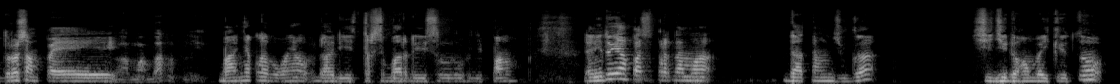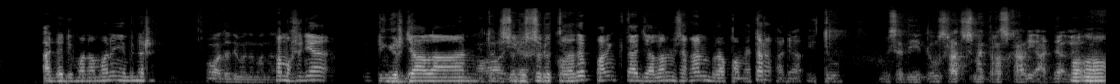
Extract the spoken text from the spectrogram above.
terus sampai Lama banget beli. banyak lah pokoknya udah di, tersebar di seluruh Jepang dan itu ya pas pertama datang juga si jidohang baik itu ada di mana-mana ya bener Oh ada di mana-mana. Nah, maksudnya pinggir jalan gitu Oh, di iya. sudut-sudut kota tuh paling kita jalan misalkan berapa meter ada itu Bisa dihitung 100 meter sekali ada. oh, kan? oh,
